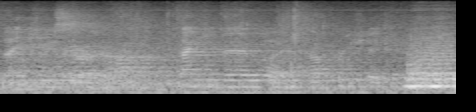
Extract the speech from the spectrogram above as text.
Thank you sir. Thank you very much. I appreciate it.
